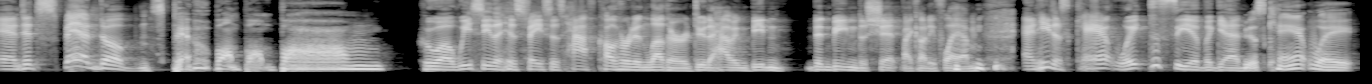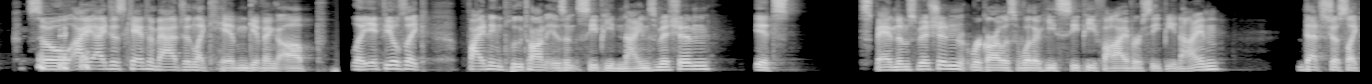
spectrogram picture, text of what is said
and it's Spandam. Spam. Bomb. Bomb. Bomb. who uh, we see that his face is half covered in leather due to having been been beaten to shit by Cutty Flam, and he just can't wait to see him again. Just can't wait. So I, I just can't imagine like him giving up. Like it feels like finding Pluton isn't CP9's mission; it's Spandam's mission, regardless of whether he's CP5 or CP9. That's just like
